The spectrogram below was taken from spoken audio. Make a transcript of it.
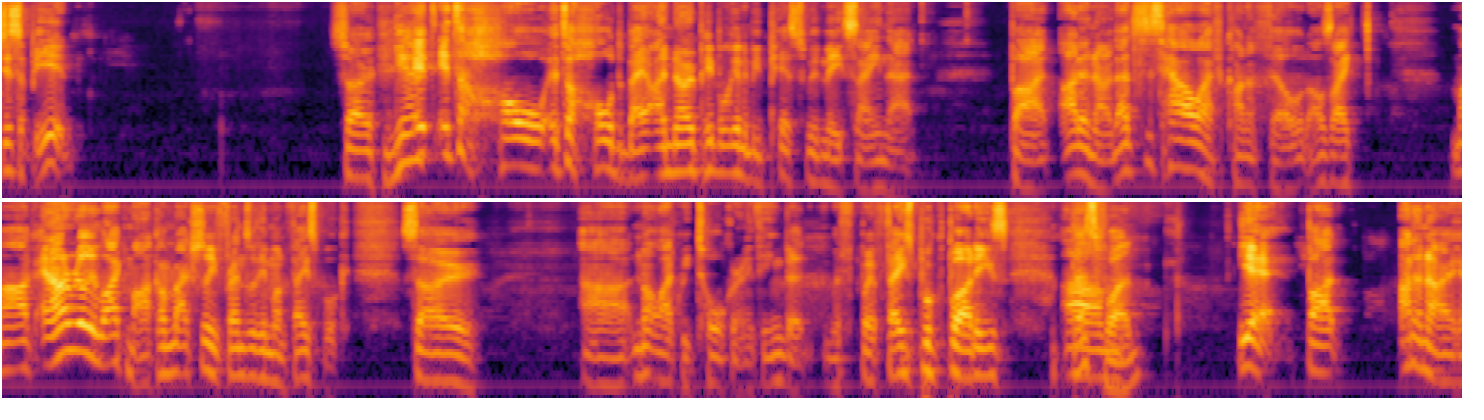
disappeared. So Yeah. it, it's a whole it's a whole debate. I know people are going to be pissed with me saying that, but I don't know. That's just how I've kind of felt. I was like, Mark, and I really like Mark. I'm actually friends with him on Facebook, so uh, not like we talk or anything, but we're, we're Facebook buddies. That's Um, fun. Yeah, but I don't know.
